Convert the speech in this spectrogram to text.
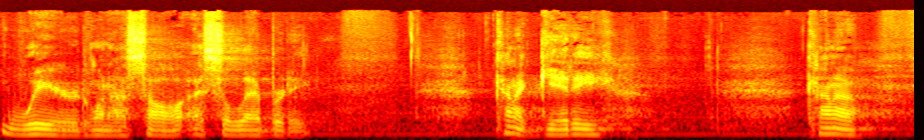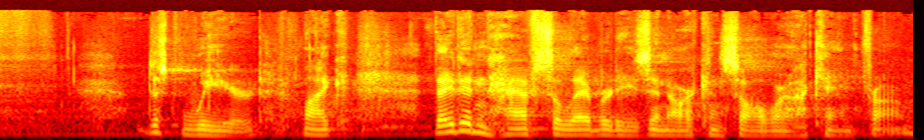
weird when I saw a celebrity kind of giddy, kind of just weird. Like, they didn't have celebrities in Arkansas where I came from.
